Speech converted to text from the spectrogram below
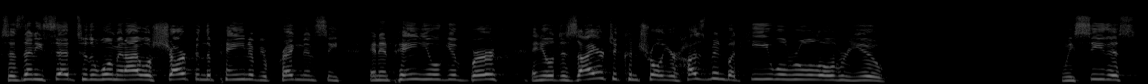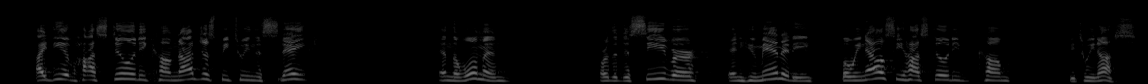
It says, Then he said to the woman, I will sharpen the pain of your pregnancy, and in pain you will give birth, and you'll desire to control your husband, but he will rule over you. And we see this idea of hostility come not just between the snake and the woman or the deceiver and humanity, but we now see hostility come between us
